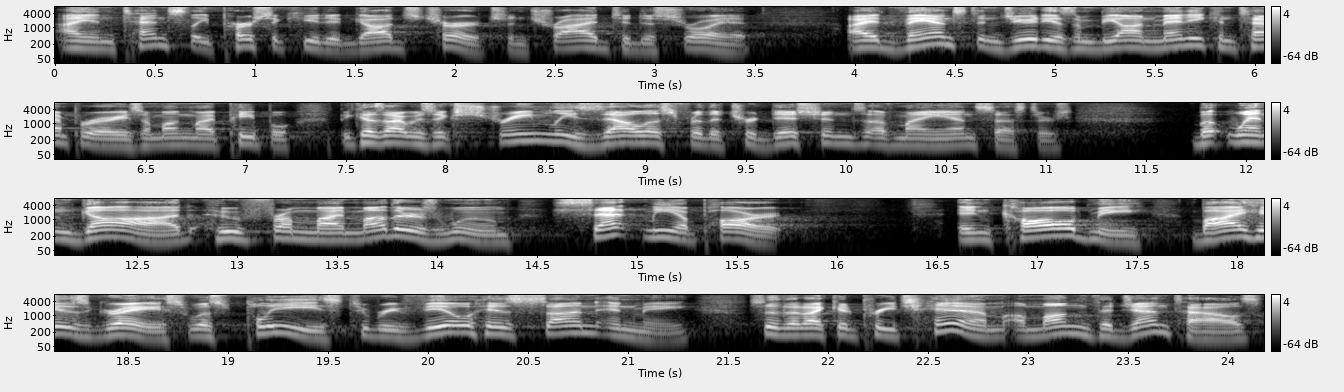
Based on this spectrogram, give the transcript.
I intensely persecuted God's church and tried to destroy it. I advanced in Judaism beyond many contemporaries among my people because I was extremely zealous for the traditions of my ancestors. But when God, who from my mother's womb set me apart and called me by his grace, was pleased to reveal his Son in me so that I could preach him among the Gentiles,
